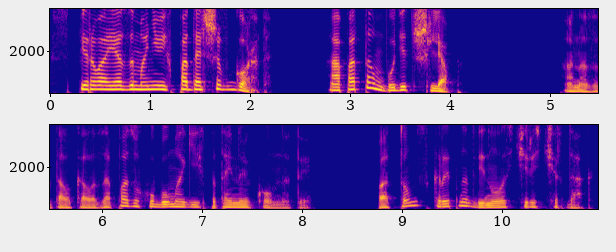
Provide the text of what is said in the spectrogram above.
сперва я заманю их подальше в город, а потом будет шлеп». Она затолкала за пазуху бумаги из потайной комнаты. Потом скрытно двинулась через чердак.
